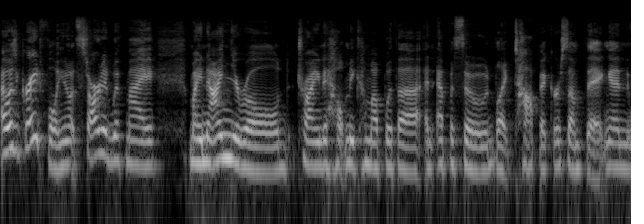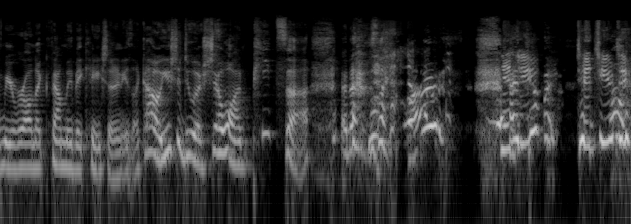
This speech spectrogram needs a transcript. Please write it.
i was grateful. You know it started with my my nine year old trying to help me come up with a, an episode like topic or something. And we were on a family vacation and he's like oh you should do a show on pizza. And i was like, what? Did you? Did you do?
